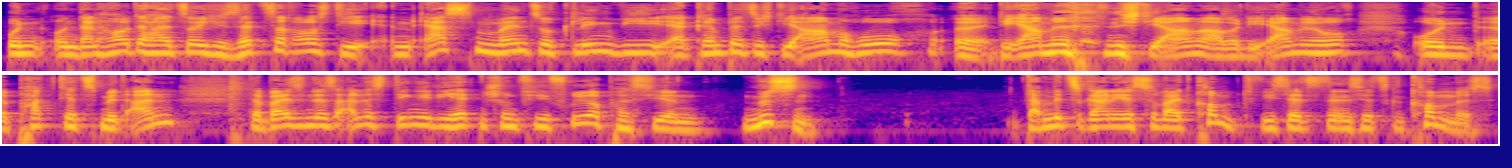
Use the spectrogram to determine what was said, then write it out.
Und, und dann haut er halt solche Sätze raus, die im ersten Moment so klingen wie, er krempelt sich die Arme hoch, äh, die Ärmel, nicht die Arme, aber die Ärmel hoch und äh, packt jetzt mit an. Dabei sind das alles Dinge, die hätten schon viel früher passieren müssen. Damit es gar nicht erst so weit kommt, wie es letzten jetzt gekommen ist.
